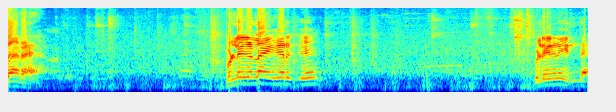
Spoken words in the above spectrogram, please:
வேற. பிள்ளைகள்லாம் எங்க இருக்கு? பிள்ளைகளே இல்லை.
